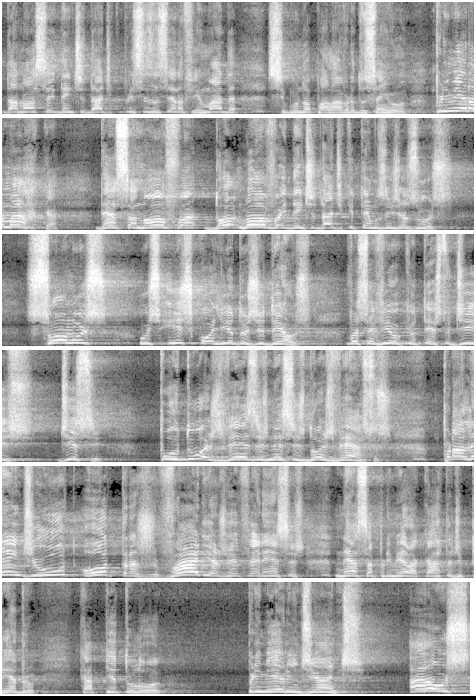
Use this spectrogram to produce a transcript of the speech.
da nossa identidade que precisa ser afirmada segundo a palavra do Senhor. Primeira marca dessa nova, nova identidade que temos em Jesus: somos os escolhidos de Deus. Você viu o que o texto diz? Disse por duas vezes nesses dois versos, para além de outras várias referências nessa primeira carta de Pedro, capítulo 1 em diante, aos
